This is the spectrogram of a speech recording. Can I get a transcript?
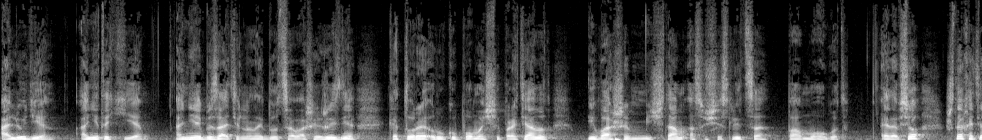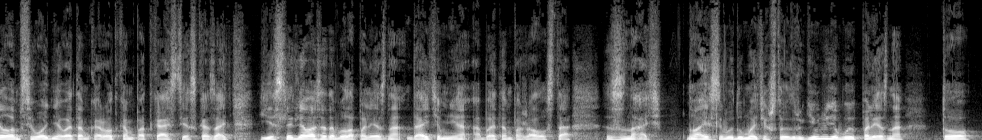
А люди, они такие. Они обязательно найдутся в вашей жизни, которые руку помощи протянут и вашим мечтам осуществиться помогут. Это все, что я хотел вам сегодня в этом коротком подкасте сказать. Если для вас это было полезно, дайте мне об этом, пожалуйста, знать. Ну а если вы думаете, что и другим людям будет полезно, то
